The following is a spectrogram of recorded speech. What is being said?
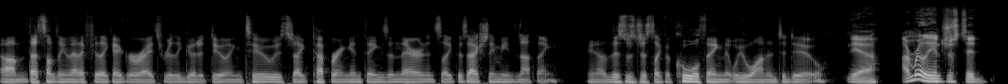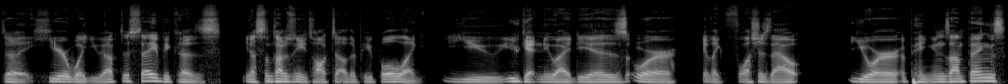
um, that's something that I feel like Edgar Wright's really good at doing too is like peppering in things in there and it's like this actually means nothing you know this was just like a cool thing that we wanted to do Yeah. I'm really interested to hear what you have to say because, you know, sometimes when you talk to other people, like you you get new ideas or it like flushes out your opinions on things.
